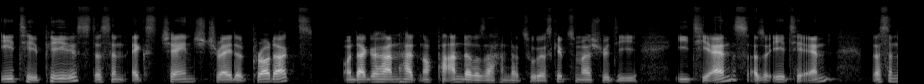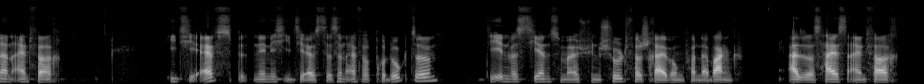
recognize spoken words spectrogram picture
ETPs, das sind Exchange Traded Products. Und da gehören halt noch ein paar andere Sachen dazu. Es gibt zum Beispiel die ETNs, also ETN. Das sind dann einfach ETFs, nee, nicht ETFs, das sind einfach Produkte, die investieren zum Beispiel in Schuldverschreibungen von der Bank. Also das heißt einfach,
